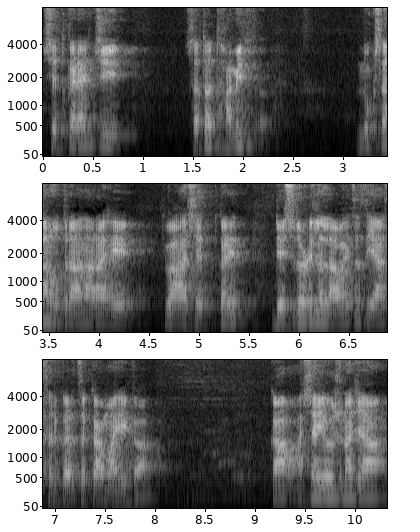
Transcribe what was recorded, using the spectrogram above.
शेतकऱ्यांची सतत हमीच नुकसान होत राहणार आहे किंवा हा शेतकरी देशदोडीला लावायचंच या सरकारचं काम आहे का? का अशा योजना ज्या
